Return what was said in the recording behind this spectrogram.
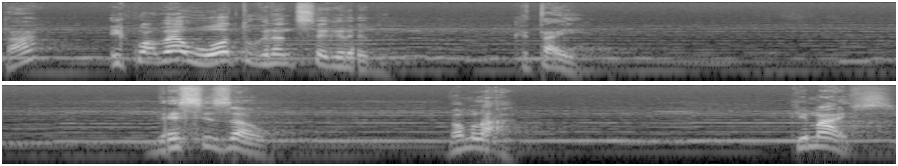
Tá? E qual é o outro grande segredo? Que está aí. Decisão. Vamos lá. que mais?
